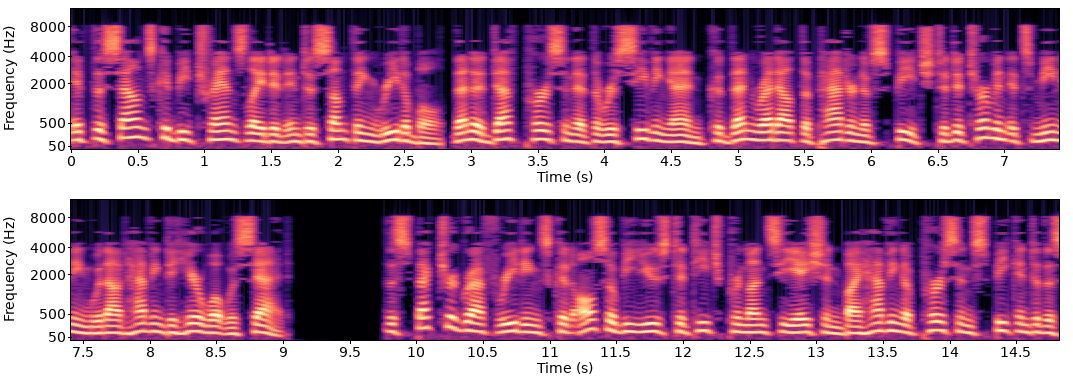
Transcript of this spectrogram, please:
If the sounds could be translated into something readable, then a deaf person at the receiving end could then read out the pattern of speech to determine its meaning without having to hear what was said. The spectrograph readings could also be used to teach pronunciation by having a person speak into the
